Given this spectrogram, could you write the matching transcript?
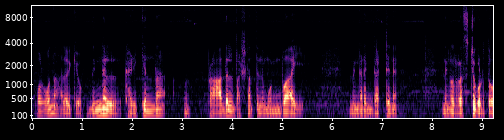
അപ്പോൾ ഒന്ന് ആലോചിക്കൂ. നിങ്ങൾ കഴിക്കുന്ന പ്രാതൽ ഭക്ഷണത്തിന് മുമ്പായി നിങ്ങളുടെ ഗട്ടിന് നിങ്ങൾ റെസ്റ്റ് കൊടുത്തോ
